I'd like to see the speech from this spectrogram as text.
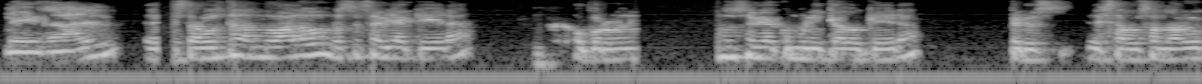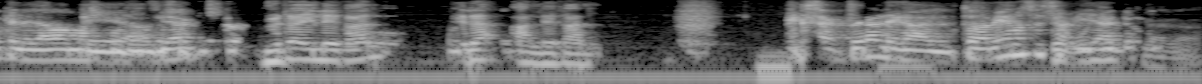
legal estaba usando algo, no se sabía qué era, o por lo menos no se había comunicado qué era, pero estaba usando algo que le daba más Eh, potencia. No era ilegal, era alegal. Exacto, era legal. Todavía no se sabía. Claro.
